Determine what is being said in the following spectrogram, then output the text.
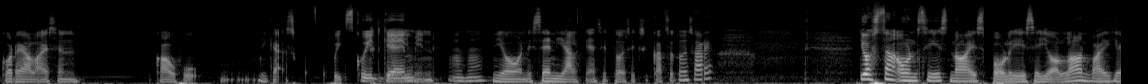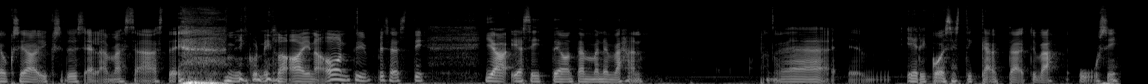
korealaisen kauhu, mikä Squid, Squid Game. Gamein, Mm-hmm. Joo, niin sen jälkeen sitten toiseksi katsotuin sarja, jossa on siis naispoliisi, jolla on vaikeuksia yksityiselämässä, niin kuin niillä aina on tyyppisesti. Ja, ja sitten on tämmöinen vähän ää, erikoisesti käyttäytyvä uusi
